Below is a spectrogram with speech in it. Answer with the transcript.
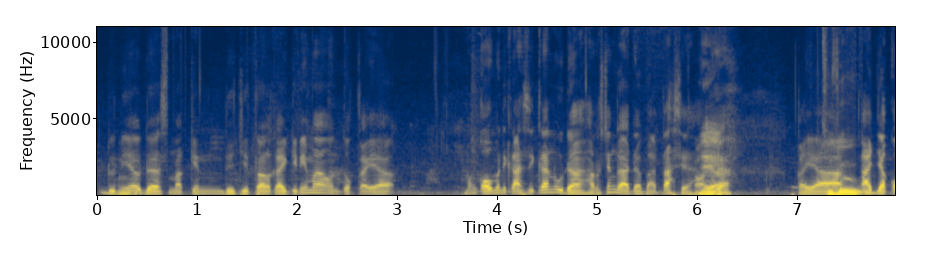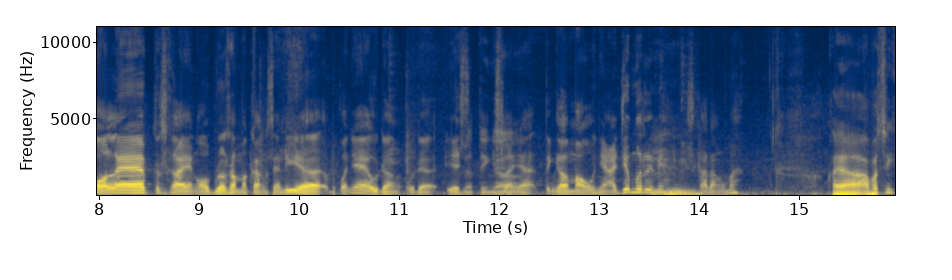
dunia udah semakin digital kayak gini mah untuk kayak mengkomunikasikan udah harusnya nggak ada batas ya, Iya. ya. kayak Setuju. ngajak collab terus kayak ngobrol sama Kang Sandy ya pokoknya ya udah udah ya Udah tinggal- istilahnya tinggal maunya aja meren ya Hmm. sekarang mah Kayak apa sih?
